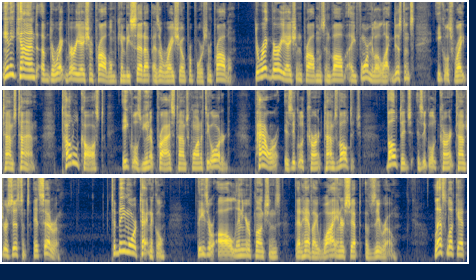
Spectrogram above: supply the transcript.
Any kind of direct variation problem can be set up as a ratio proportion problem. Direct variation problems involve a formula like distance equals rate times time. Total cost equals unit price times quantity ordered. Power is equal to current times voltage. Voltage is equal to current times resistance, etc. To be more technical, these are all linear functions that have a y-intercept of zero. Let's look at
